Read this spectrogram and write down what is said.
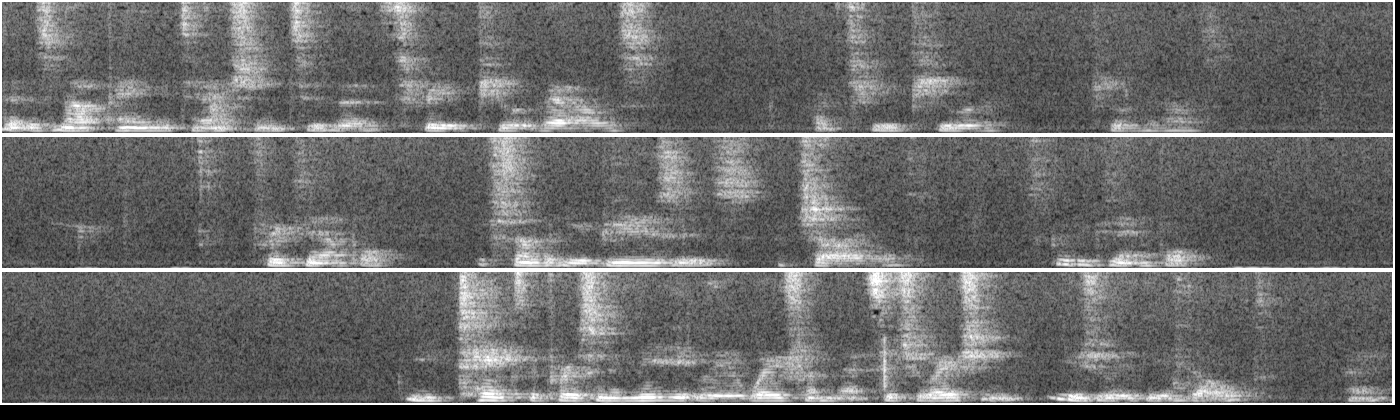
that is not paying attention to the three pure vows, or three pure, pure vows. For example, if somebody abuses a child, it's a good example you take the person immediately away from that situation, usually the adult, right?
